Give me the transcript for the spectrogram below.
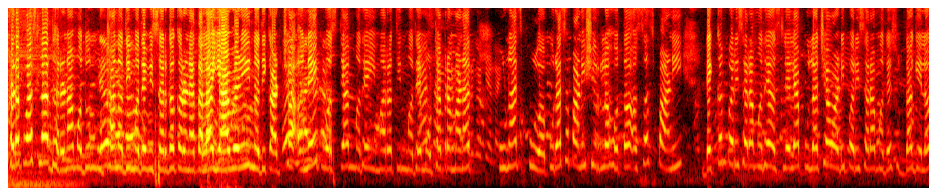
खडकवासला धरणामधून मुठा नदीमध्ये विसर्ग करण्यात आला. यावेळी नदीकाठच्या अनेक वस्त्यांमध्ये इमारतींमध्ये मोठ्या प्रमाणात पुण्याच पु- पुराचं पाणी शिरलं होतं. असंच पाणी डेक्कन परिसरामध्ये असलेल्या पुलाच्या वाडी परिसरामध्ये सुद्धा गेलं.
